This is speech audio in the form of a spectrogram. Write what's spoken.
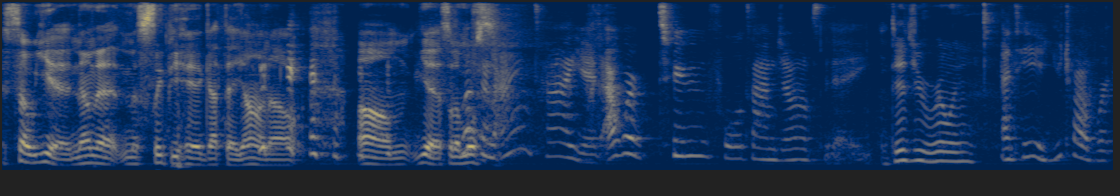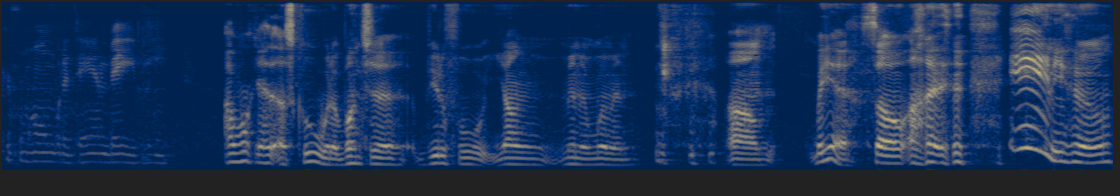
So yeah, now that Miss Sleepyhead got that yawn out, um, yeah. So the Listen, most. I'm tired. I worked two full time jobs today. Did you really? I did. You tried working from home with a damn baby. I work at a school with a bunch of beautiful young men and women. um, but yeah. So uh, anywho,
